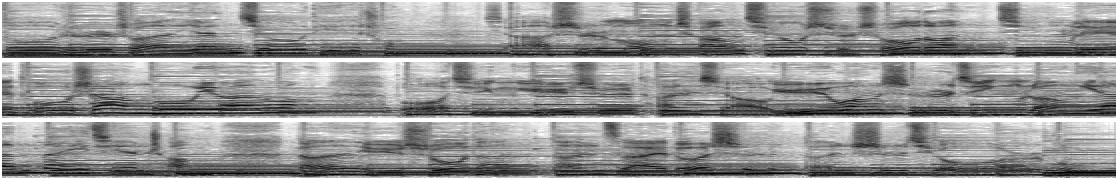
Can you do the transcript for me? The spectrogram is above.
昨日，转眼就跌撞。夏时梦长，秋时愁短，清冽途上不远望。薄情于痴，谈笑于往事，尽冷眼眉间长。难遇疏淡，难在得失，难是求而不。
